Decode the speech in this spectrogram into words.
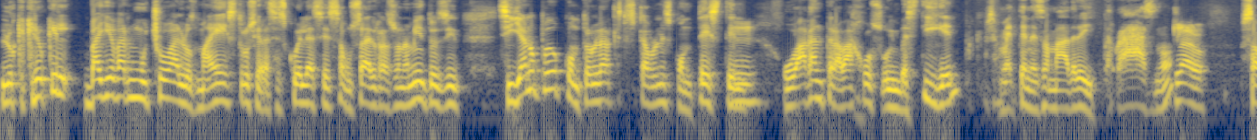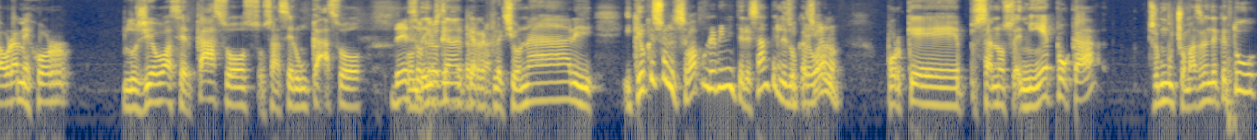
lo que creo que va a llevar mucho a los maestros y a las escuelas es a usar el razonamiento. Es decir, si ya no puedo controlar que estos cabrones contesten Mm. o hagan trabajos o investiguen, porque se meten esa madre y tras, ¿no? Claro, Pues ahora mejor los llevo a hacer casos, o sea, hacer un caso de eso donde ellos tengan que reflexionar y, y creo que eso les se va a poner bien interesante en la educación. bueno. Porque pues, a nos- en mi época, soy mucho más grande que tú,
